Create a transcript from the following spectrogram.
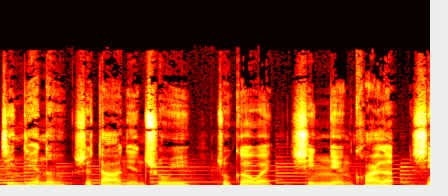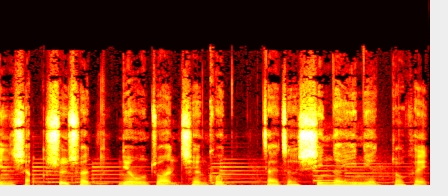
今天呢是大年初一，祝各位新年快乐，心想事成，扭转乾坤，在这新的一年都可以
